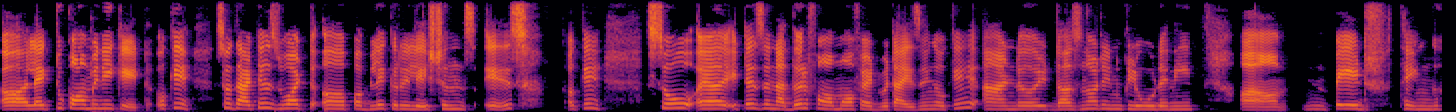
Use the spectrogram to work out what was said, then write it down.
uh, like to communicate okay? So that is what public relations is okay so uh, it is another form of advertising okay? And uh, it does not include any um, paid thing.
